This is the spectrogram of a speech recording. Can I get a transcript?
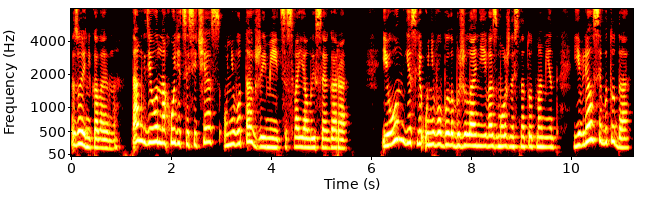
Зоя Николаевна, там, где он находится сейчас, у него также имеется своя лысая гора. И он, если у него было бы желание и возможность на тот момент, являлся бы туда.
